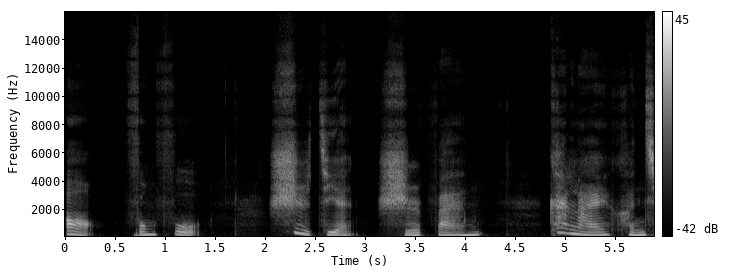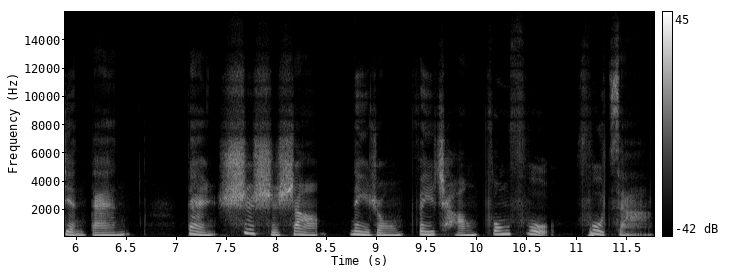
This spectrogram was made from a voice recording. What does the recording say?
奥丰富，事简实繁，看来很简单，但事实上内容非常丰富复杂，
